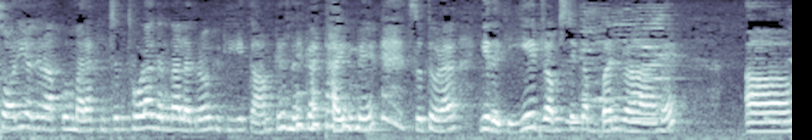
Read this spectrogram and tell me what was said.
सॉरी uh, अगर आपको हमारा किचन थोड़ा गंदा लग रहा हो क्योंकि ये काम करने का टाइम है। सो so, थोड़ा ये देखिए ये ड्रम स्टिक अब बन रहा है। uh,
